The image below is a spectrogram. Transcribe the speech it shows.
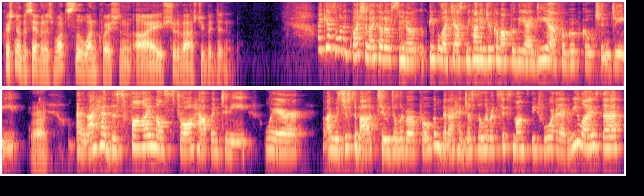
question number seven is what's the one question I should have asked you but didn't? I guess one question I thought of, you know, people like to ask me, how did you come up with the idea for group coaching Genie? Right. And I had this final straw happen to me where I was just about to deliver a program that I had just delivered six months before. And I realized that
